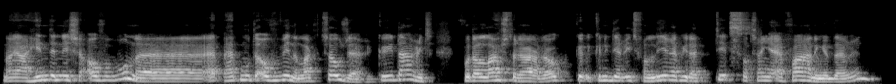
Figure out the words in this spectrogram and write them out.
nou ja, hindernissen overwonnen eh, hebt, hebt moeten overwinnen, laat ik het zo zeggen. Kun je daar iets, voor de luisteraars ook, kun, kun je daar iets van leren? Heb je daar tips? Wat zijn je ervaringen daarin?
